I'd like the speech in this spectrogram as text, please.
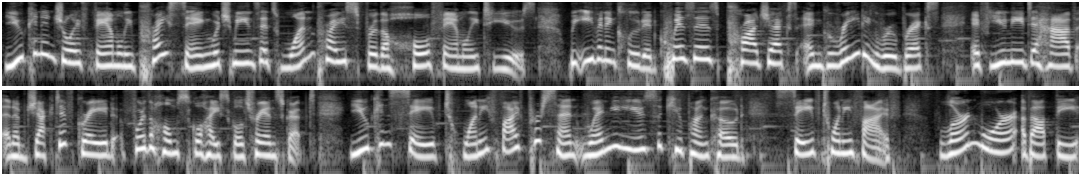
You can enjoy family pricing, which means it's one price for the whole family to use. We even included quizzes, projects, and grading rubrics if you need to have an objective grade for the homeschool high school transcript. You can save 25% when you use the coupon code SAVE25. Learn more about the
